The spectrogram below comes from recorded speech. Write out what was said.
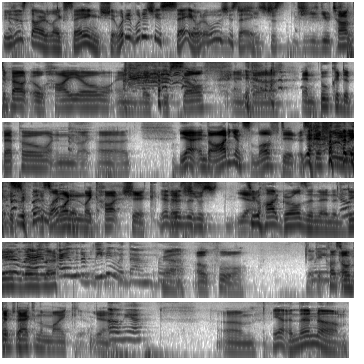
you just start like saying shit what did what did she say what, what was she saying He's just you you talked about Ohio and like yourself and uh, and Buca de Beppo and like uh, yeah, and the audience loved it, especially like this, really this one it. like hot chick. Yeah, like, there's she was yeah. two hot girls and, and a Oh, dude yeah, that was I, there I ended up leaving with them for a yeah, while. Oh, cool. Yeah, Wait. closer Oh, the get back Joe. in the mic. Yeah. Oh yeah. Um. yeah and then um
